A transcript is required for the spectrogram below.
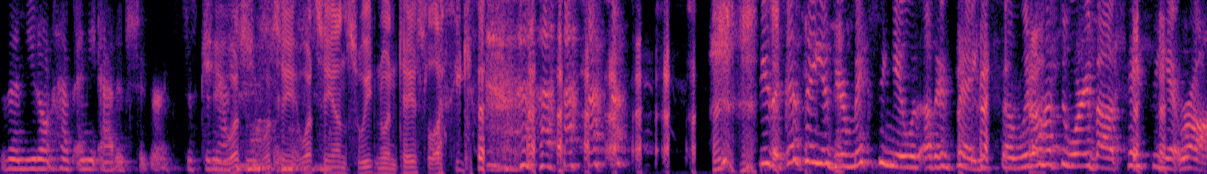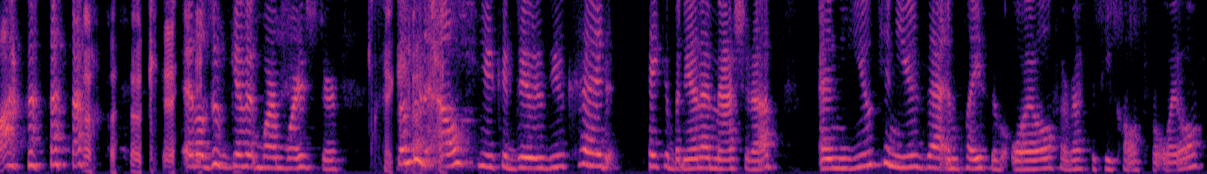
then you don't have any added sugar it's just the Gee, what's what's the what's the unsweetened one taste like? See, the good thing is you're mixing it with other things, so we don't have to worry about tasting it raw. okay. It'll just give it more moisture. Something Gotcha. else you could do is you could take a banana, mash it up, and you can use that in place of oil if a recipe calls for oil.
